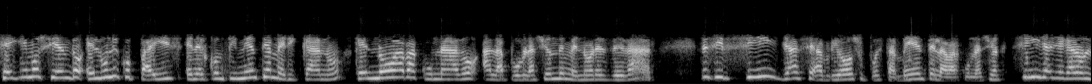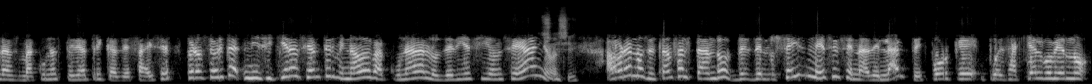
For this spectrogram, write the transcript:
Seguimos siendo el único país en el continente americano que no ha vacunado a la población de menores de edad. Es decir, sí, ya se abrió supuestamente la vacunación, sí, ya llegaron las vacunas pediátricas de Pfizer, pero hasta ahorita ni siquiera se han terminado de vacunar a los de 10 y 11 años. Ahora nos están faltando desde los seis meses en adelante, porque pues aquí al gobierno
